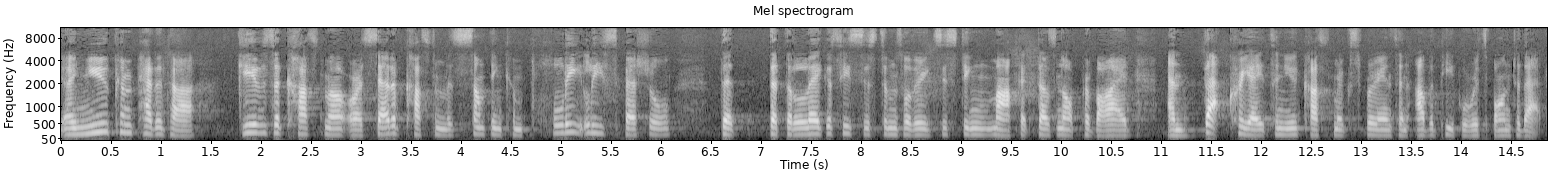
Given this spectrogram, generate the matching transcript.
A new competitor gives a customer or a set of customers something completely special that, that the legacy systems or the existing market does not provide and that creates a new customer experience and other people respond to that.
